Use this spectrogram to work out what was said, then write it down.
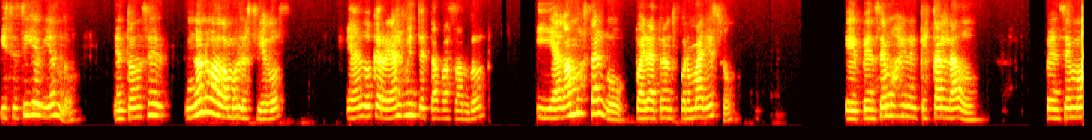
y se sigue viendo. Entonces, no nos hagamos los ciegos, es algo que realmente está pasando, y hagamos algo para transformar eso. Eh, pensemos en el que está al lado, pensemos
